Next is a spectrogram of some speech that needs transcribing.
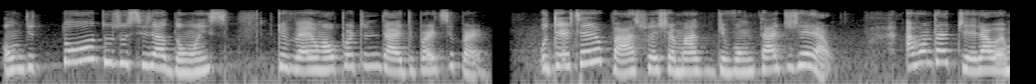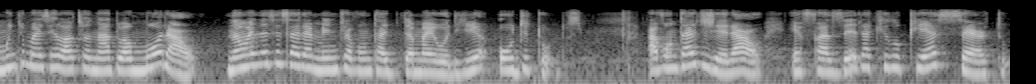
onde todos os cidadãos tiveram a oportunidade de participar. O terceiro passo é chamado de vontade geral. A vontade geral é muito mais relacionado à moral, não é necessariamente a vontade da maioria ou de todos. A vontade geral é fazer aquilo que é certo,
